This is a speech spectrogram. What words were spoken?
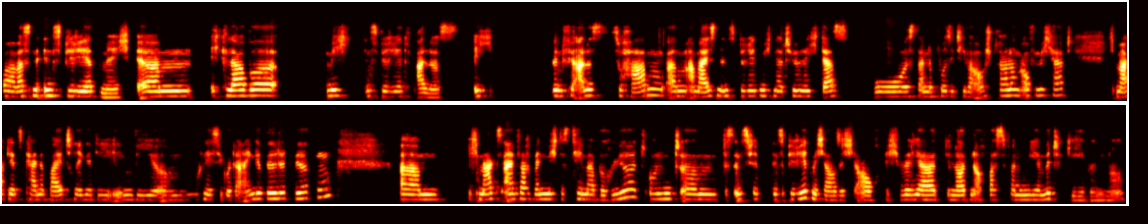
Oh, was inspiriert mich? Ähm, ich glaube, mich inspiriert alles. Ich bin für alles zu haben. Ähm, am meisten inspiriert mich natürlich das, wo es dann eine positive Ausstrahlung auf mich hat. Ich mag jetzt keine Beiträge, die irgendwie ähm, hochnäsig oder eingebildet wirken. Ähm, ich mag es einfach, wenn mich das Thema berührt und ähm, das inspiriert mich auch, ich auch. Ich will ja den Leuten auch was von mir mitgeben. Ne?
